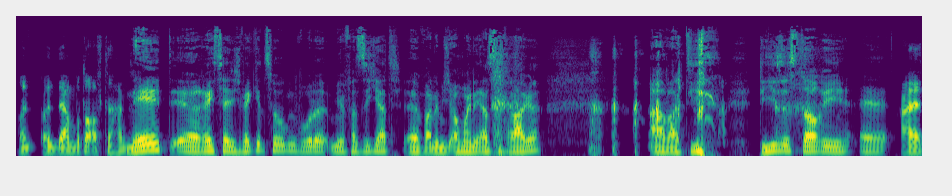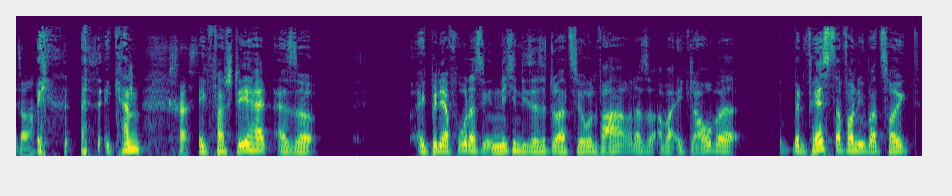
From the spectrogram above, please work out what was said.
Und, und der Mutter auf der Hand. Nee, äh, rechtzeitig weggezogen, wurde mir versichert. Äh, war nämlich auch meine erste Frage. Aber die, diese Story, äh, Alter. Ich, also ich kann, Krass. ich verstehe halt, also ich bin ja froh, dass ich nicht in dieser Situation war oder so, aber ich glaube, ich bin fest davon überzeugt,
